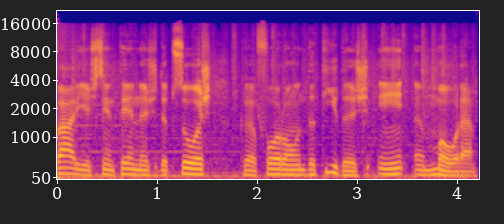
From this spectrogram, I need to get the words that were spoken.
várias centenas de pessoas que foram detidas em Moura.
